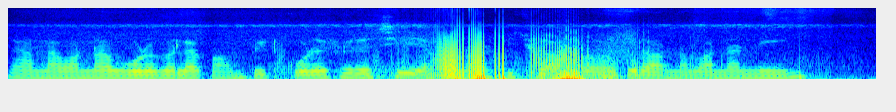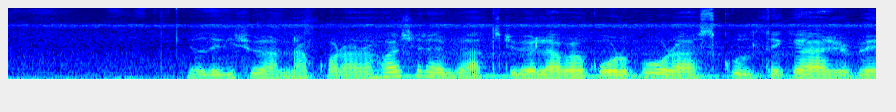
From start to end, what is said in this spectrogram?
রান্নাবান্না ভোরবেলা কমপ্লিট করে ফেলেছি। এখন কিছু আপাতত রান্নাবান্না নেই। যদি কিছু রান্না করার হয় সেটা রাত্রিবেলা আবার করব। ওরা স্কুল থেকে আসবে।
